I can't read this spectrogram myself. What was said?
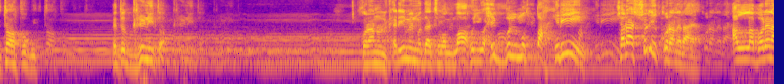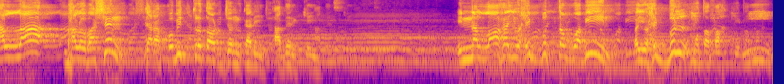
এ তো অপবিত্র। এ তো ঘৃণিত। কোরআনুল করিমের মধ্যে আছে, আল্লাহ সরাসরি কোরআনের আল্লাহ বলেন, আল্লাহ ভালোবাসেন যারা পবিত্রতা অর্জনকারী, তাদেরকেই ইন্নাল্লাহ ইউহিব্বুত তাওয়াবিন ওয়া ইউহিব্বুল মুতাতাহহিরিন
